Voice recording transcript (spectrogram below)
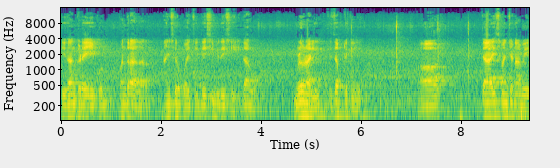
तिघांकडे एकूण पंधरा हजार ऐंशी रुपयाची देशी विदेशी दारू मिळून आली ती जप्त केली. त्या इस्मानची नावे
